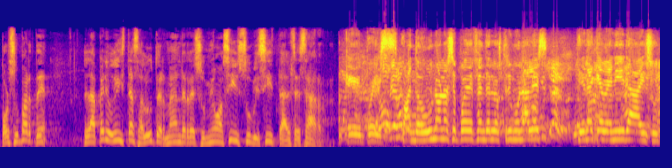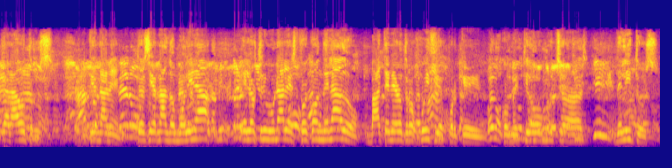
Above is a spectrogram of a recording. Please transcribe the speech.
Por su parte, la periodista Salud Hernández resumió así su visita al Cesar. Que pues cuando uno no se puede defender en los tribunales, tiene que venir a insultar a otros. Entonces, si Hernando Molina en los tribunales fue condenado, va a tener otros juicios porque cometió muchos delitos.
